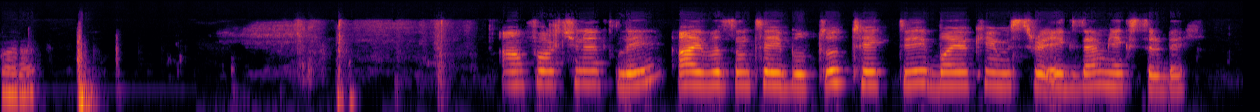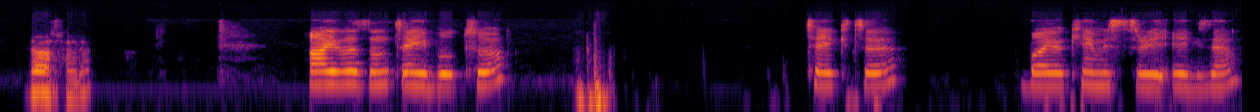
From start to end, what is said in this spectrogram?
Böyle. Unfortunately, I wasn't able to take the biochemistry exam yesterday. Bir daha söyle. I wasn't able to take the biochemistry exam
